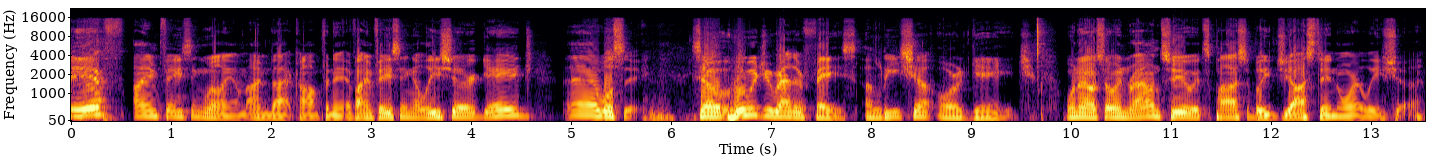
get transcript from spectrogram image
If I'm facing William, I'm that confident. If I'm facing Alicia or Gage, eh, we'll see. So, who would you rather face, Alicia or Gage? Well, no. So in round two, it's possibly Justin or Alicia.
